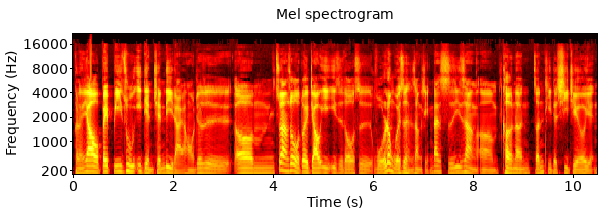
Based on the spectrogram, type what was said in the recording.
可能要被逼出一点潜力来哈。就是嗯，虽然说我对交易一直都是我认为是很上心，但实际上嗯，可能整体的细节而言。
